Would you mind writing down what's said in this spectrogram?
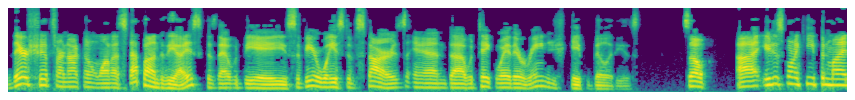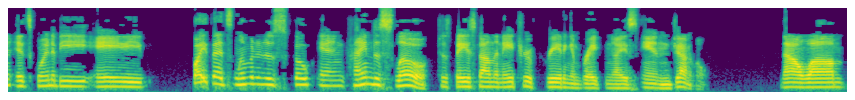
their ships are not going to want to step onto the ice because that would be a severe waste of stars and uh, would take away their range capabilities. So, uh, you just want to keep in mind it's going to be a fight that's limited in scope and kind of slow, just based on the nature of creating and breaking ice in general. Now, um,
